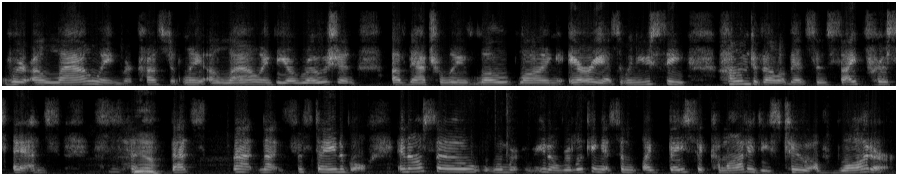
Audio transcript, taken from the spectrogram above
we're allowing, we're constantly allowing the erosion of naturally low lying areas. When you see home developments in cypress heads, yeah. that's not not sustainable. And also, when we're you know we're looking at some like basic commodities too of water.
